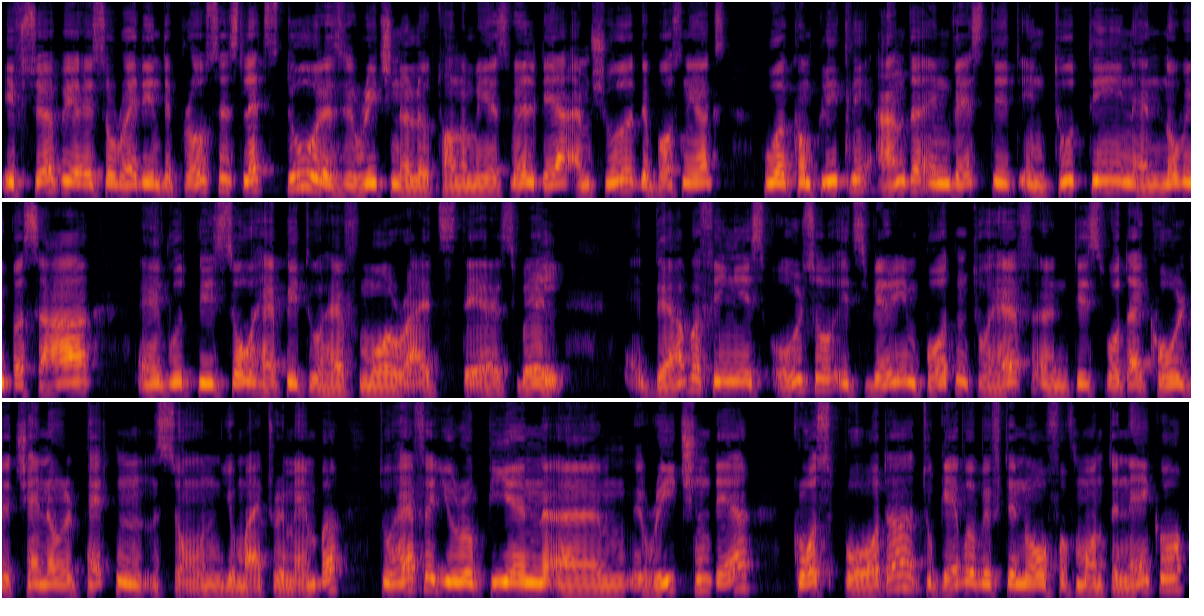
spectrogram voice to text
If Serbia is already in the process, let's do a regional autonomy as well. There, I'm sure the Bosniaks who are completely underinvested in Tutin and Novi Pazar uh, would be so happy to have more rights there as well. The other thing is also it's very important to have and this what I call the general pattern zone. You might remember to have a European um, region there cross border together with the north of Montenegro,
